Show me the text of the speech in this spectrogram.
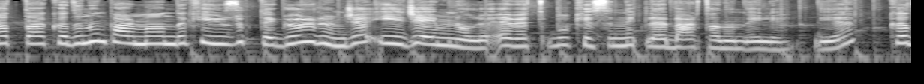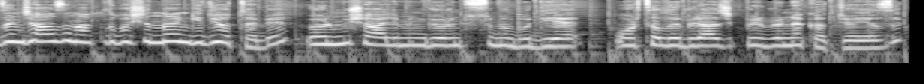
Hatta kadının parmağındaki yüzük de görülünce iyice emin oluyor. Evet bu kesinlikle Berta'nın eli diye. Kadıncağızın aklı başından gidiyor tabii. Ölmüş halimin görüntüsü mü bu diye ortalığı birazcık birbirine katıyor yazık.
